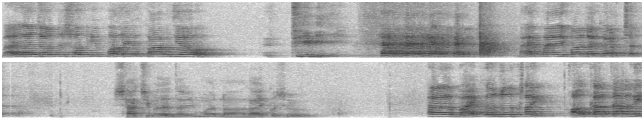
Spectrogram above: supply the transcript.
भाइलाई जल्दी सकि पऱ्यो काम थियो टिभी भाइ पनि मजा गर्छ साँच्ची पो दाजु म नलागेको छु भाइको जोक्सलाई हल्का ताली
